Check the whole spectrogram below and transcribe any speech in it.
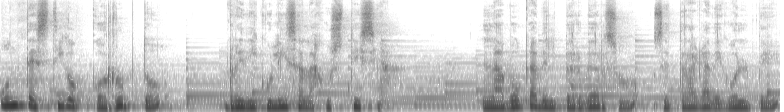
un testigo corrupto ridiculiza la justicia la boca del perverso se traga de golpe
